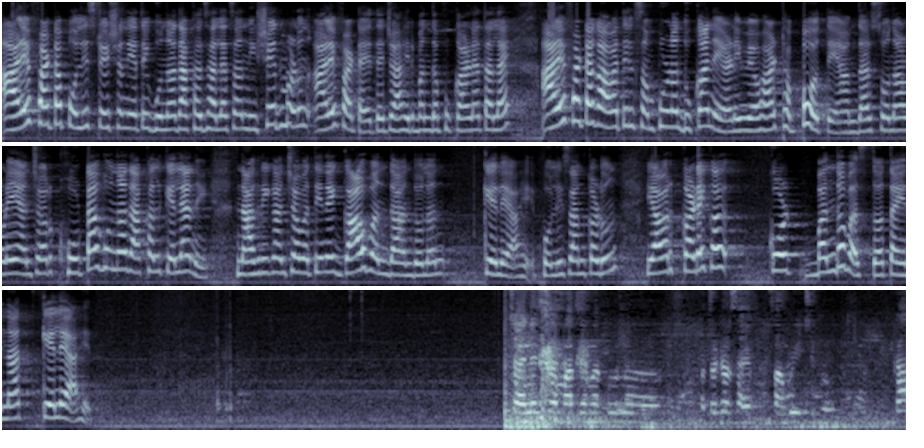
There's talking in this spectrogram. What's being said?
आळेफाटा पोलीस स्टेशन येथे गुन्हा दाखल झाल्याचा निषेध म्हणून आळेफाटा येथे जाहीर बंद पुकारण्यात आलाय. आळेफाटा गावातील संपूर्ण दुकाने आणि व्यवहार ठप्प होते. आमदार सोनावणे यांच्यावर खोटा गुन्हा दाखल केल्याने नागरिकांच्या वतीने गाव बंद आंदोलन केले आहे. पोलिसांकडून यावर कडेक कोट बंदोबस्त तैनात केले आहेत. चॅनलच्या माध्यमातून पत्रकार साहेब सांगू इच्छितो. का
